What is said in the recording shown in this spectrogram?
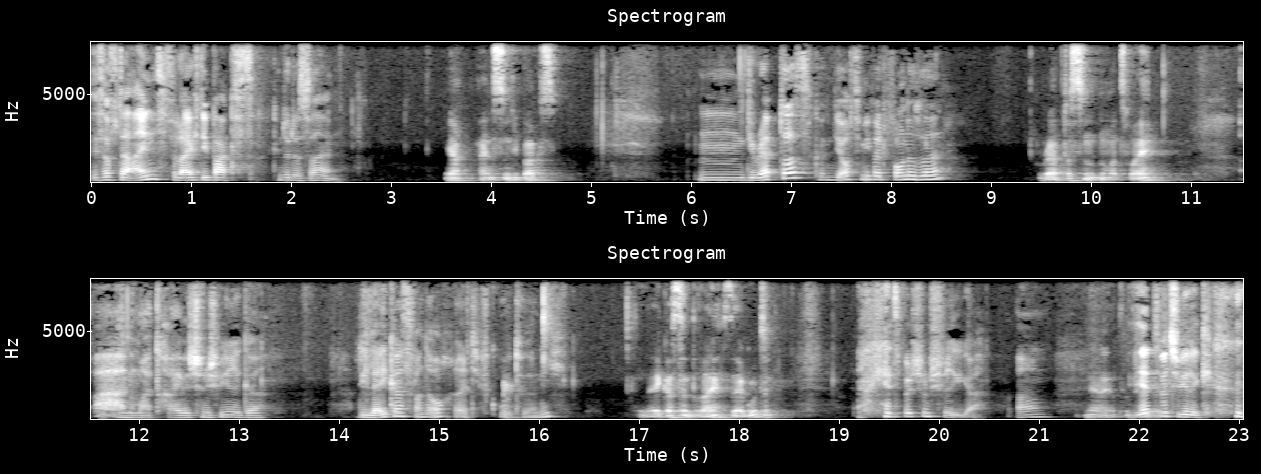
Ist auf der 1 vielleicht die Bucks? Könnte das sein? Ja, 1 sind die Bucks. Mm, die Raptors, könnten die auch ziemlich weit vorne sein? Raptors sind Nummer 2. Ah, Nummer 3 wird schon schwieriger. Die Lakers waren auch relativ gut, oder nicht? Lakers sind 3, sehr gut. Jetzt wird es schon schwieriger. Ähm, ja, jetzt wird jetzt wird schwierig.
